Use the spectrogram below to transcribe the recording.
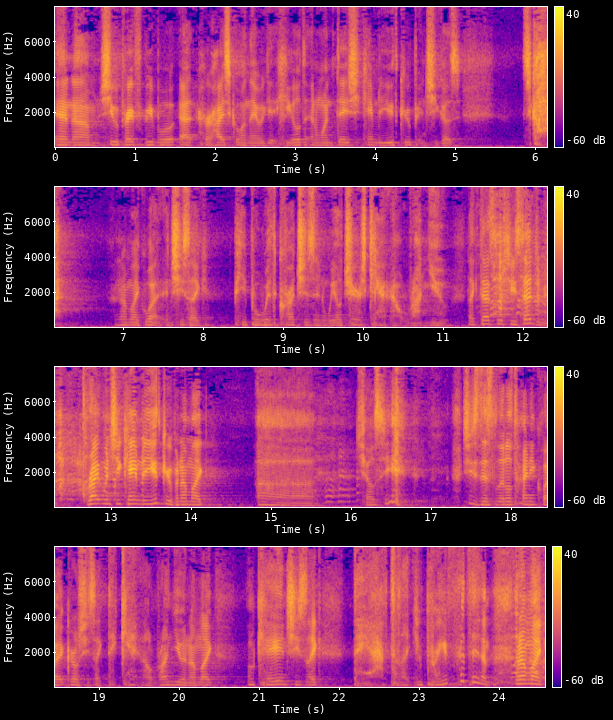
and um, she would pray for people at her high school and they would get healed. And one day she came to youth group and she goes, Scott. And I'm like, what? And she's like, people with crutches and wheelchairs can't outrun you. Like, that's what she said to me right when she came to youth group. And I'm like, uh, Chelsea? She's this little tiny quiet girl. She's like, they can't outrun you. And I'm like, okay. And she's like, they have to let you pray for them. And I'm like,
